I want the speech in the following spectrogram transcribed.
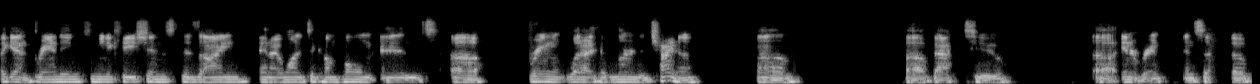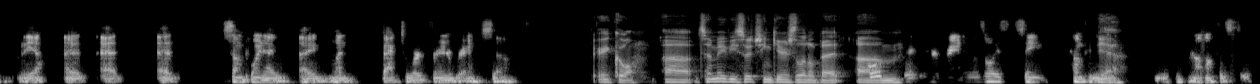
again branding communications design and i wanted to come home and uh, bring what i had learned in china um, uh, back to uh, interbrand and so yeah I, at at some point i i went back to work for interbrand so very cool uh, so maybe switching gears a little bit um, it was always the same company yeah offices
